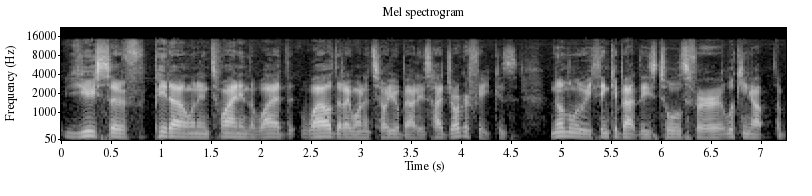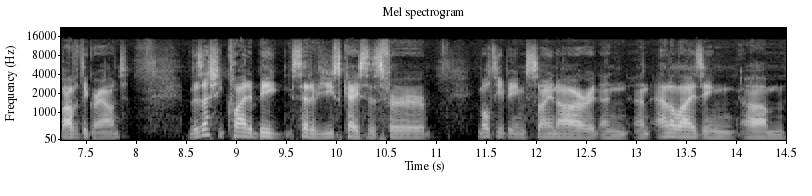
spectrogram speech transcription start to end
use of PDAL and Entwine in the wild that I want to tell you about is hydrography because normally we think about these tools for looking up above the ground there's actually quite a big set of use cases for multi-beam sonar and, and, and analyzing um,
